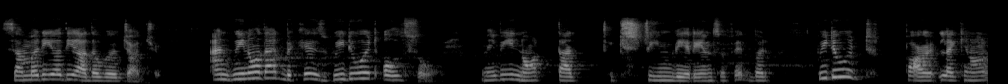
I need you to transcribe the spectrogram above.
somebody or the other will judge you. And we know that because we do it also. Maybe not that extreme variance of it but we do it part like you know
